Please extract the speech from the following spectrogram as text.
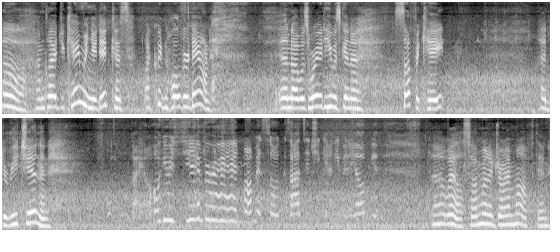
go. Oh, I'm glad you came when you did because I couldn't hold her down. And I was worried he was going to suffocate. Had to reach in and. Oh, you're shivering. Mom is so exhausted she can't even help you. Oh, well, so I'm going to dry him off then.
